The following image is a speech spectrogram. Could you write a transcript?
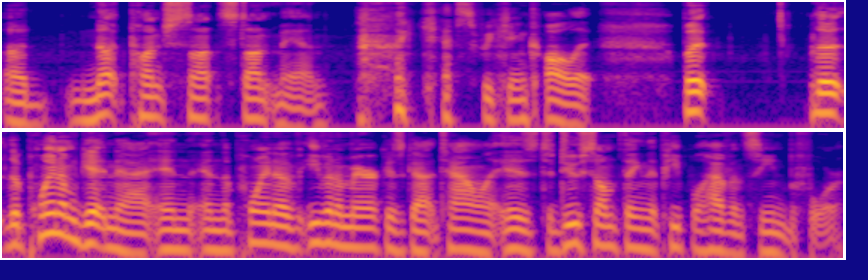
a nut punch stunt man, I guess we can call it. But the the point I'm getting at, and and the point of even America's Got Talent, is to do something that people haven't seen before,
